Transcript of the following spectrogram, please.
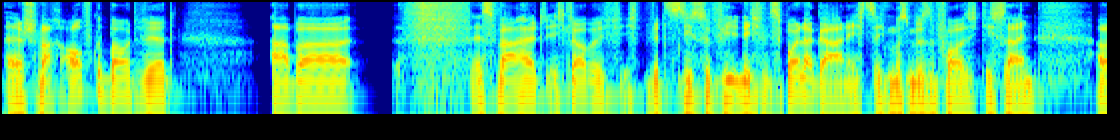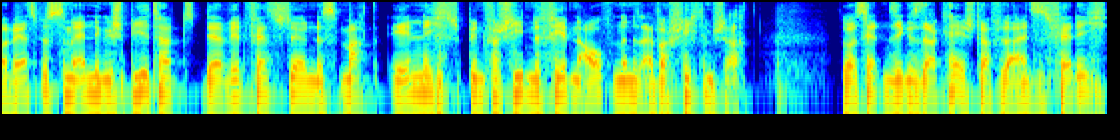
äh, schwach aufgebaut wird, aber es war halt, ich glaube, ich, will jetzt nicht so viel, ich spoiler gar nichts, ich muss ein bisschen vorsichtig sein. Aber wer es bis zum Ende gespielt hat, der wird feststellen, das macht ähnlich, spinnt verschiedene Fäden auf und dann ist einfach Schicht im Schacht. So als hätten sie gesagt, hey, Staffel 1 ist fertig,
